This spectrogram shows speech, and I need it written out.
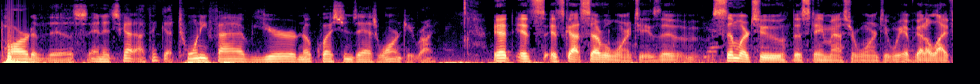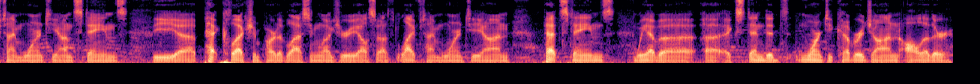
part of this, and it's got, I think, a 25 year, no questions asked warranty, right? It, it's it's got several warranties, uh, similar to the Stainmaster warranty. We have got a lifetime warranty on stains. The uh, pet collection part of Lasting Luxury also has lifetime warranty on pet stains. We have a, a extended warranty coverage on all other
